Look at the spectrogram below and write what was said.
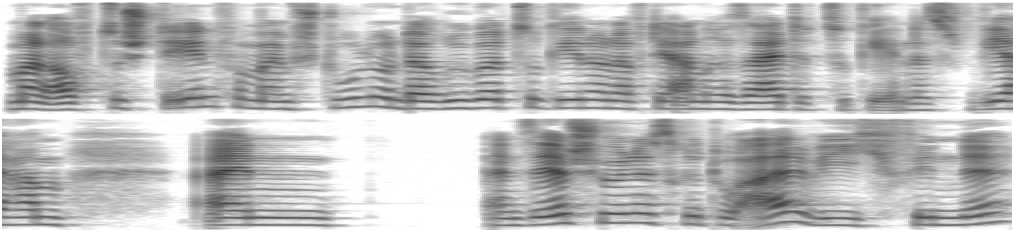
mal aufzustehen von meinem Stuhl und darüber zu gehen und auf die andere Seite zu gehen. wir haben ein ein sehr schönes Ritual, wie ich finde,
